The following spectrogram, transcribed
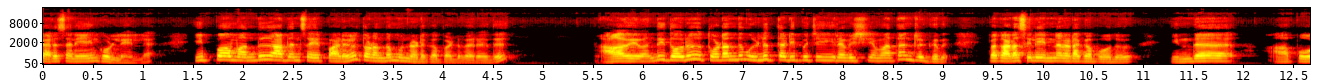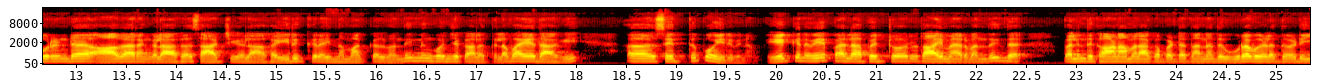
கரிசனையும் கொள்ள இல்லை இப்போ வந்து அதன் செயற்பாடுகள் தொடர்ந்து முன்னெடுக்கப்பட்டு வருது. ஆகவே வந்து இது ஒரு தொடர்ந்தும் இழுத்தடிப்பு செய்கிற விஷயமாக தான் இருக்குது. இப்போ கடைசியில் என்ன நடக்க போகுது? இந்த போரிண்ட ஆதாரங்களாக சாட்சிகளாக இருக்கிற இந்த மக்கள் வந்து இன்னும் கொஞ்ச காலத்தில் வயதாகி செத்து போயிருவினம் ஏற்கனவே பல பெற்றோர் தாய்மார் வந்து இந்த வலிந்து காணாமலாக்கப்பட்ட தனது உறவுகளை தேடி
